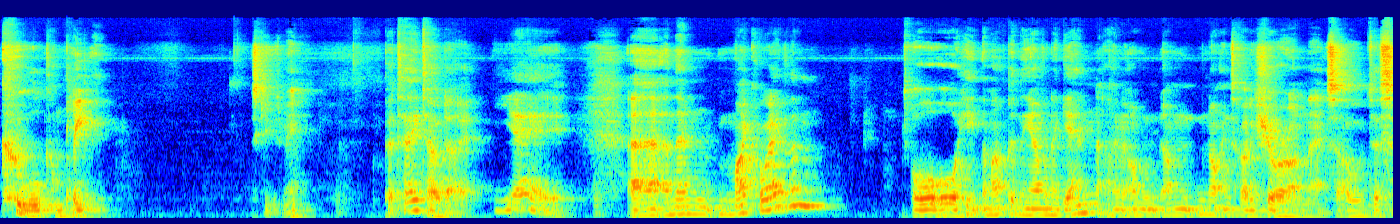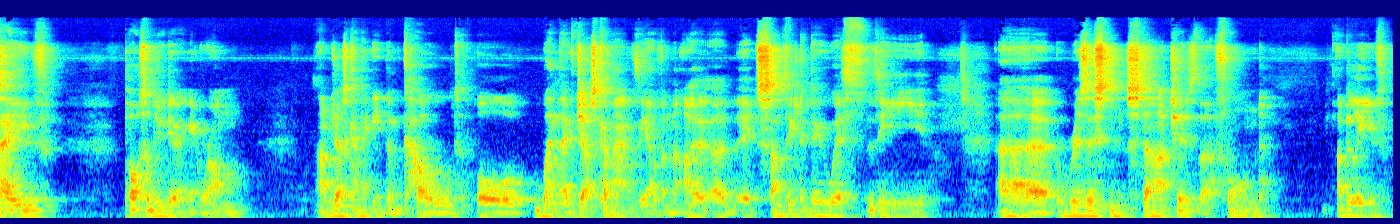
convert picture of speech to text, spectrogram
cool completely. Excuse me. Potato diet, yay! Uh, and then microwave them or, or heat them up in the oven again. I'm, I'm, I'm not entirely sure on that. So to save possibly doing it wrong, I'm just going to eat them cold or when they've just come out of the oven. I, uh, it's something to do with the uh, resistant starches that are formed, I believe.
